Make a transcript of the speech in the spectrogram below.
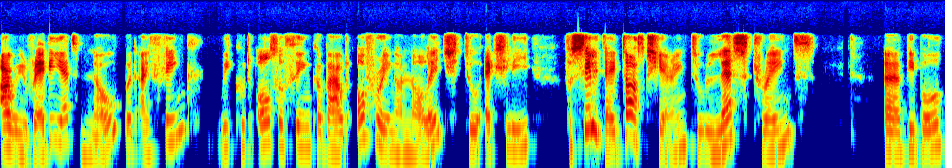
are we ready yet? No, but I think we could also think about offering our knowledge to actually facilitate task sharing to less trained uh, people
